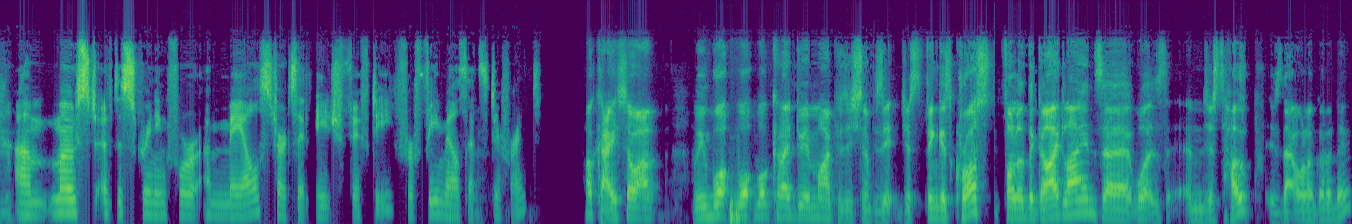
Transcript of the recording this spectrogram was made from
Yeah. um, most of the screening for a male starts at age 50 for females Okay. that's different Okay, so I, I mean, what what what can I do in my position? Is it just fingers crossed, follow the guidelines, uh, what is, and just hope? Is that all I've got to do?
